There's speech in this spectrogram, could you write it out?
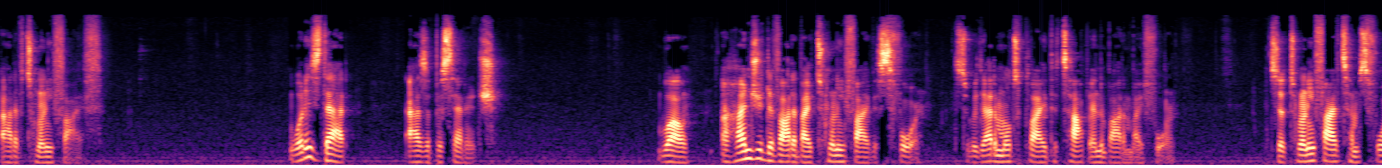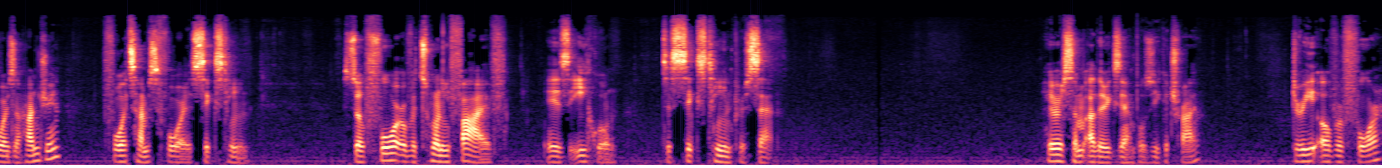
out of 25? What is that as a percentage? Well, 100 divided by 25 is 4. So we got to multiply the top and the bottom by 4. So 25 times 4 is 100. 4 times 4 is 16. So 4 over 25 is equal to 16%. Here are some other examples you could try. 3 over 4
